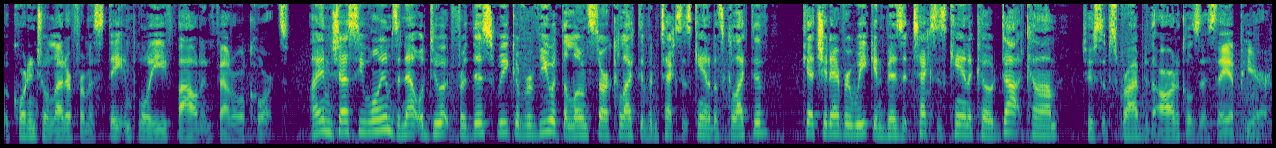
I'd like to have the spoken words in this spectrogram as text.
according to a letter from a state employee filed in federal courts. I am Jesse Williams, and that will do it for this week of review at the Lone Star Collective and Texas Cannabis Collective. Catch it every week and visit texascannacode.com to subscribe to the articles as they appear.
